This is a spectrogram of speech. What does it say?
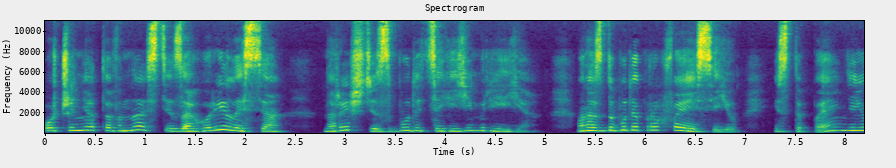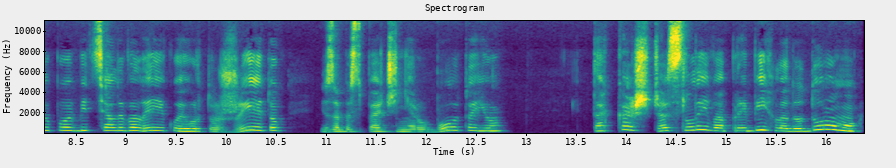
Оченята в Насті загорілися, нарешті збудеться її мрія. Вона здобуде професію, і стипендію пообіцяли велику, і гуртожиток, і забезпечення роботою. Така щаслива прибігла додому,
